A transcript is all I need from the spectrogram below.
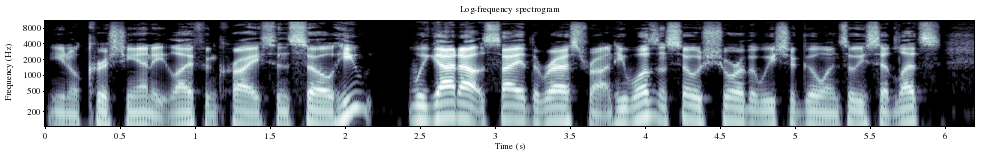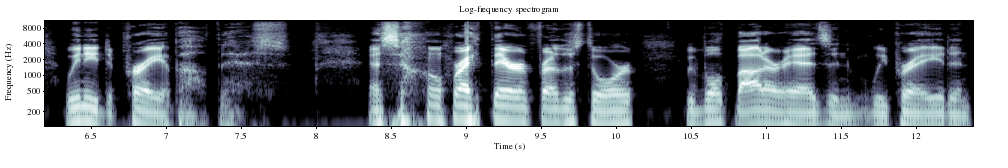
you know, Christianity, life in Christ. And so he we got outside the restaurant. He wasn't so sure that we should go in. So he said, "Let's we need to pray about this." And so right there in front of the store, we both bowed our heads and we prayed and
